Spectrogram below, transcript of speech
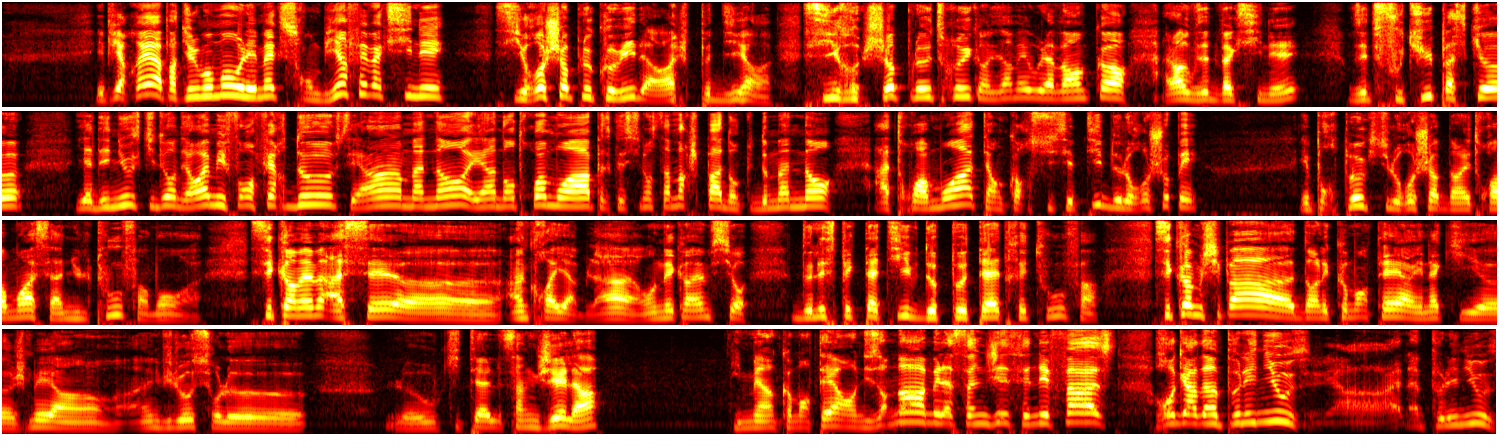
Et puis après, à partir du moment où les mecs seront bien fait vacciner, s'ils rechopent le Covid, alors je peux te dire, s'ils rechopent le truc en disant mais vous l'avez encore, alors que vous êtes vacciné, vous êtes foutu parce que il y a des news qui disent ouais mais il faut en faire deux, c'est un maintenant et un dans trois mois parce que sinon ça marche pas. Donc de maintenant à trois mois, t'es encore susceptible de le rechoper. Et pour peu que tu le rechopes dans les trois mois, ça annule tout. Enfin bon, c'est quand même assez euh, incroyable. Là, on est quand même sur de l'expectative de peut-être et tout. Enfin, c'est comme je sais pas dans les commentaires, il y en a qui, euh, je mets une vidéo sur le le Oukitel 5G là. Il met un commentaire en disant non mais la 5G c'est néfaste. Regarde un peu les news. Ah, un peu les news.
